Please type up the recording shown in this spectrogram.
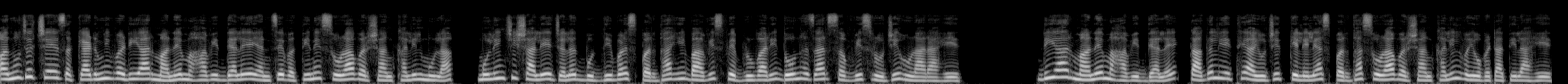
अनुज चेस अकॅडमी वडीआर आर माने महाविद्यालय यांचे वतीने सोळा वर्षांखालील मुला मुलींची शालेय जलद बुद्धिबळ स्पर्धा ही बावीस फेब्रुवारी दोन हजार सव्वीस रोजी होणार आहेत. डी आर माने महाविद्यालय कागल येथे आयोजित केलेल्या स्पर्धा सोळा वर्षांखालील वयोगटातील आहेत.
